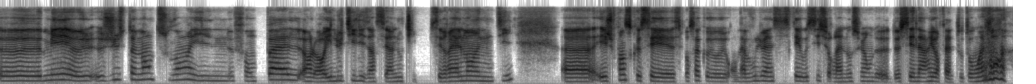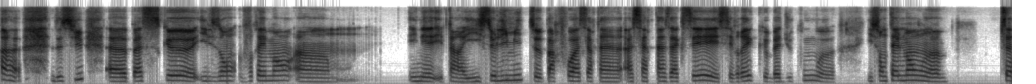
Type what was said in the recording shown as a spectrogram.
euh, mais justement, souvent, ils ne font pas. Alors, ils l'utilisent. Hein, c'est un outil. C'est réellement un outil. et je pense que c'est pour ça qu'on a voulu insister aussi sur la notion de, de scénario, enfin, tout au moins moi, dessus, parce que ils ont vraiment un il, se limite parfois à certains, accès et c'est vrai que bah, du coup, euh, ils sont tellement, euh, ça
